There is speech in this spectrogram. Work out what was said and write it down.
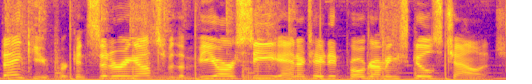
Thank you for considering us for the VRC Annotated Programming Skills Challenge.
